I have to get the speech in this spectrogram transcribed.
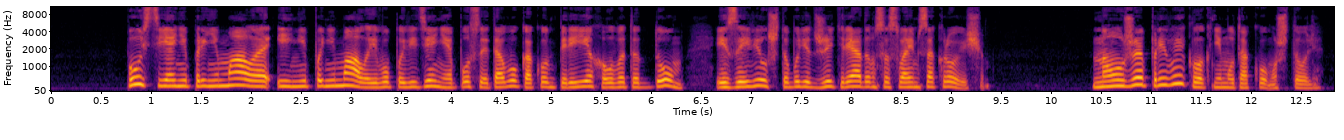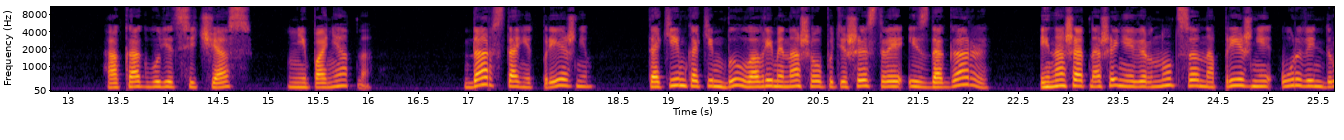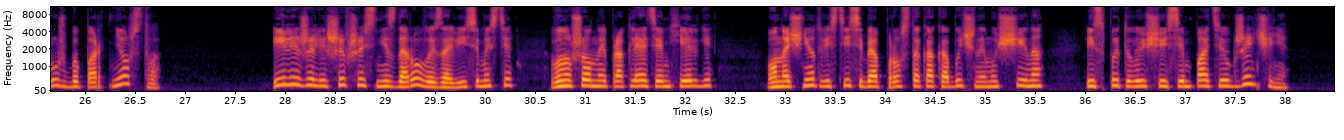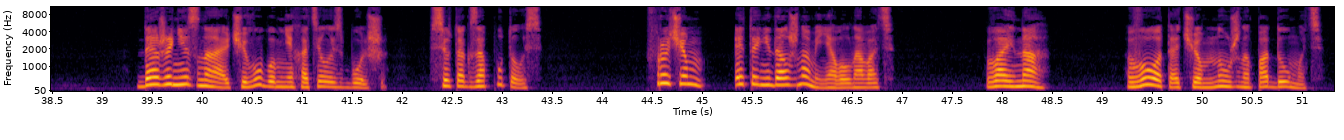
Пусть я не принимала и не понимала его поведения после того, как он переехал в этот дом и заявил, что будет жить рядом со своим сокровищем но уже привыкла к нему такому, что ли. А как будет сейчас, непонятно. Дар станет прежним, таким, каким был во время нашего путешествия из Дагары, и наши отношения вернутся на прежний уровень дружбы-партнерства? Или же, лишившись нездоровой зависимости, внушенной проклятием Хельги, он начнет вести себя просто как обычный мужчина, испытывающий симпатию к женщине? — даже не знаю, чего бы мне хотелось больше. Все так запуталось. Впрочем, это не должно меня волновать. Война. Вот о чем нужно подумать.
